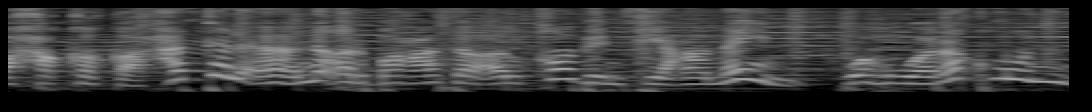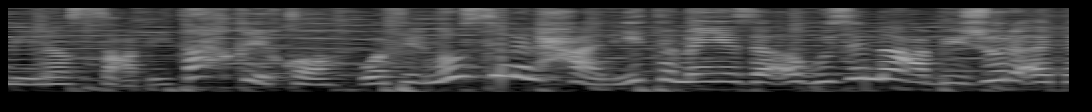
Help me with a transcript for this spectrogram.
وحقق حتى الآن أربعة ألقاب في عامين وهو رقم من الصعب تحقيقه. وفي الموسم الحالي تميز أبو زمع بجرأة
